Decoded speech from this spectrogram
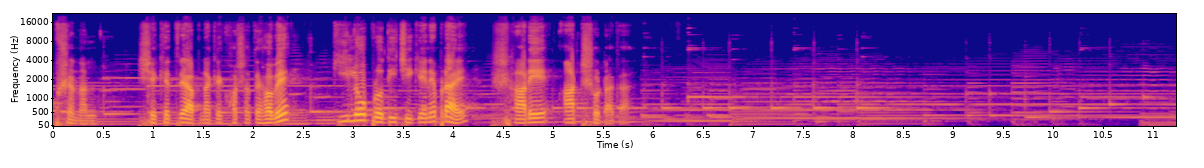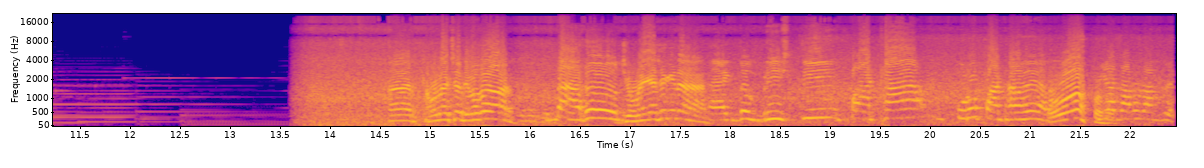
অপশনাল সেক্ষেত্রে আপনাকে খসাতে হবে কিলো প্রতি চিকেনে প্রায় সাড়ে আটশো টাকা। আর কেমন লাগছে দেবকর দারুণ। জমে গেছে কিনা? একদম বৃষ্টি পাঠা পুরো পাঠা হয়ে গেল। ও পিয়াজ আরও রাখবে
